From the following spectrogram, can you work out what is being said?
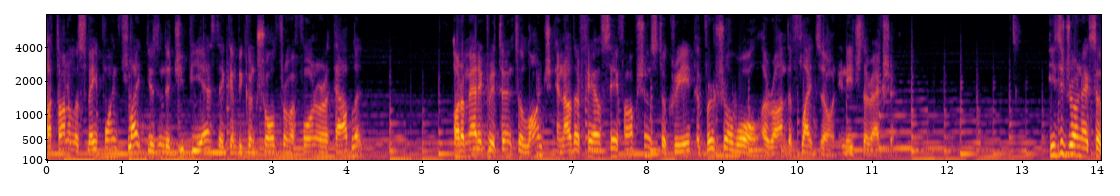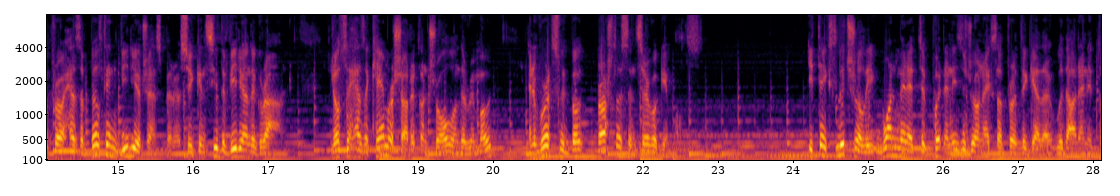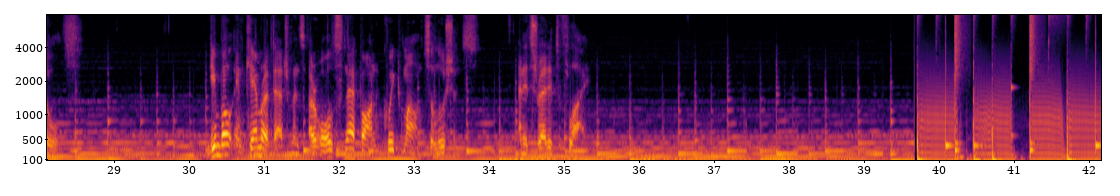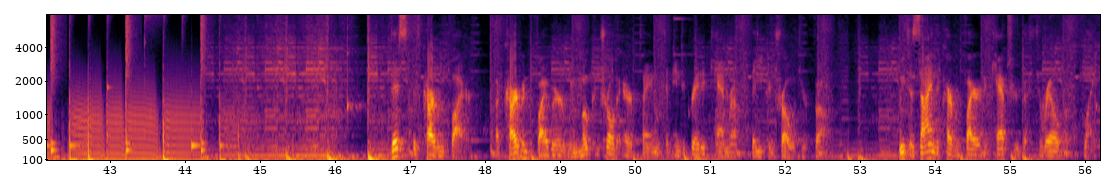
autonomous waypoint flight using the GPS that can be controlled from a phone or a tablet, automatic return to launch and other fail-safe options to create a virtual wall around the flight zone in each direction. EasyDrone XL Pro has a built-in video transmitter so you can see the video on the ground. It also has a camera shutter control on the remote and works with both brushless and servo gimbals. It takes literally one minute to put an EasyDrone XL Pro together without any tools. Gimbal and camera attachments are all snap-on quick mount solutions, and it's ready to fly. This is Carbon Flyer, a carbon fiber remote controlled airplane with an integrated camera that you control with your phone. We designed the Carbon Flyer to capture the thrill of flight.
